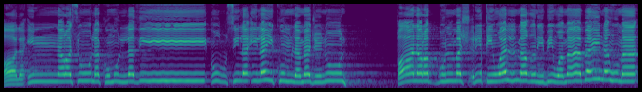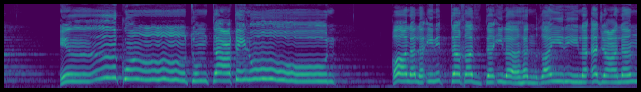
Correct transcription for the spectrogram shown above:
قال إن رسولكم الذي أرسل إليكم لمجنون. قال رب المشرق والمغرب وما بينهما. إن كنتم تعقلون. قال لئن اتخذت إلها غيري لأجعلنك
